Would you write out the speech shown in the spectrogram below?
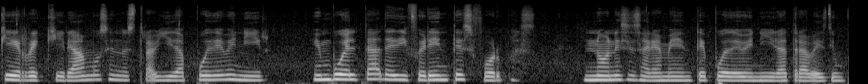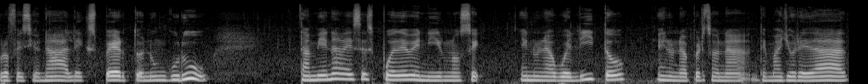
que requeramos en nuestra vida puede venir envuelta de diferentes formas. No necesariamente puede venir a través de un profesional, experto, en un gurú. También a veces puede venir, no sé, en un abuelito, en una persona de mayor edad,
